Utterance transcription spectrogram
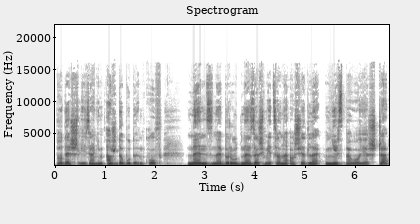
podeszli za nim aż do budynków. Nędzne, brudne, zaśmiecone osiedle nie spało jeszcze.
